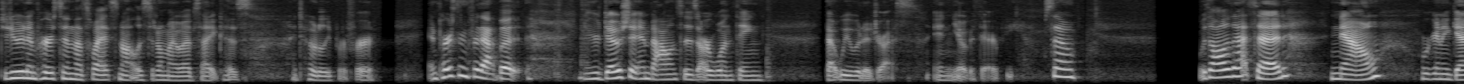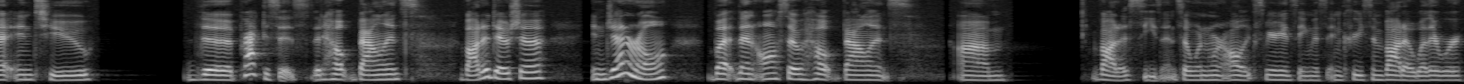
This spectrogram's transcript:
to do it in person. That's why it's not listed on my website because I totally prefer in person for that. But your dosha imbalances are one thing that we would address in yoga therapy. So, with all of that said, now we're going to get into the practices that help balance vata dosha in general, but then also help balance um, Vata season. So when we're all experiencing this increase in Vata, whether we're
